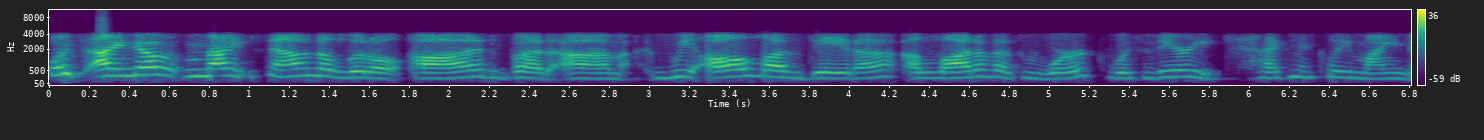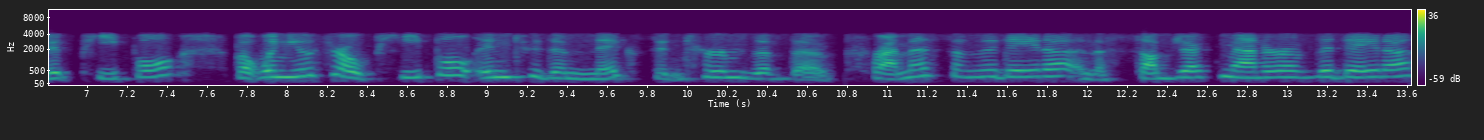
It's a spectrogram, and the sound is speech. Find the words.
Which I know might sound a little odd, but um, we all love data. A lot of us work with very technically minded people, but when you throw people into the mix in terms of the premise of the data and the subject matter of the data,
